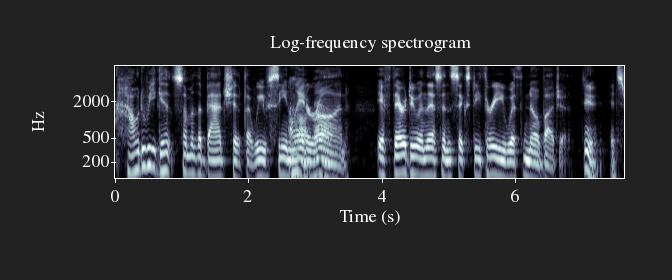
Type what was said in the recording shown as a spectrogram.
how do we get some of the bad shit that we've seen later Oh, man. on if they're doing this in '63 with no budget? Dude, it's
